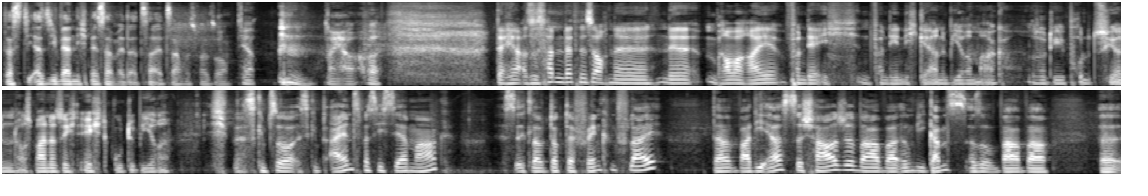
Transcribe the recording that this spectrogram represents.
dass die, also die werden nicht besser mit der Zeit, sagen wir es mal so. Ja, naja, aber daher, also Sudden Death ist auch eine, eine Brauerei, von der ich, von denen ich gerne Biere mag. Also die produzieren aus meiner Sicht echt gute Biere. Ich, es gibt so, es gibt eins, was ich sehr mag. Ist, ich glaube, Dr. Frankenfly. Da war die erste Charge, war, war irgendwie ganz, also war, war äh,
